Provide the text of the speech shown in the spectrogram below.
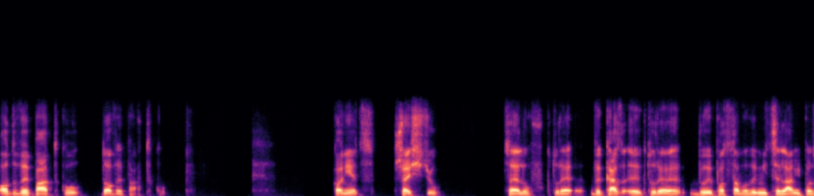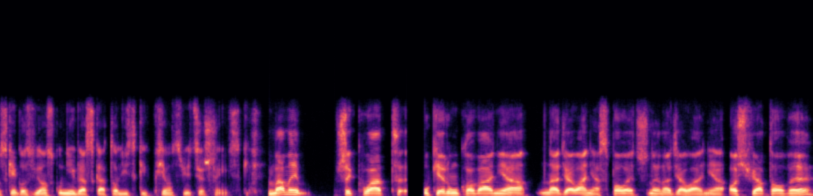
od wypadku do wypadku. Koniec sześciu celów, które, e, które były podstawowymi celami Polskiego Związku Niewiast Katolickich w Księstwie Cieszyńskim. Mamy przykład ukierunkowania na działania społeczne, na działania oświatowe,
